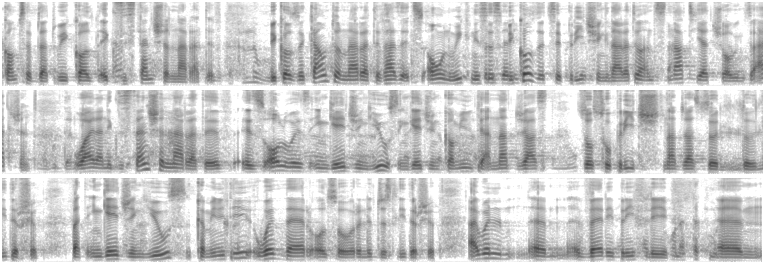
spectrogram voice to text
concept that we called existential narrative. Because the counter narrative has its own weaknesses because it's a preaching narrative and it's not yet showing the action. While an existential narrative is always engaging youth, engaging community, and not just those who preach, not just the, the leadership, but engaging youth, community with their also religious leadership. I will um, very briefly um,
